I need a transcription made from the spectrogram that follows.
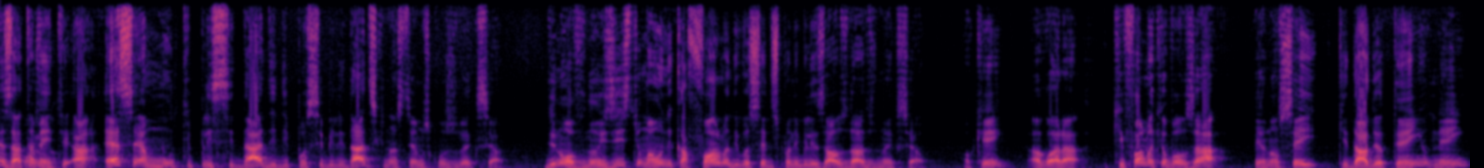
Exatamente. A, essa é a multiplicidade de possibilidades que nós temos com o uso do Excel. De novo, não existe uma única forma de você disponibilizar os dados no Excel, ok? Agora, que forma que eu vou usar? Eu não sei que dado eu tenho, nem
